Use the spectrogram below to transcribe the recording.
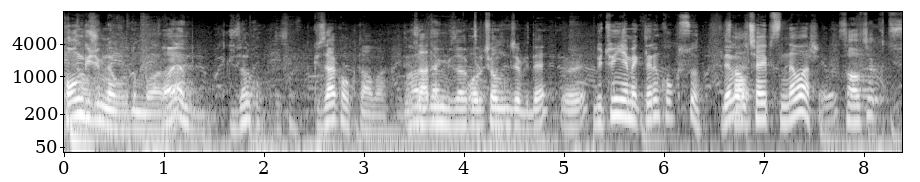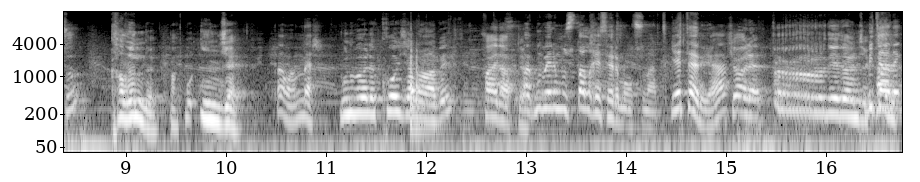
Son gücümle vurdum bu arada. Aynen. Güzel koktu. Güzel koktu ama. Harbiden Zaten güzel koktu. oruç olunca bir de böyle. Bütün yemeklerin kokusu. Değil mi? Salça hepsinde var. Salça kutusu kalındı. Bak bu ince. Tamam ver. Bunu böyle koyacaksın abi. Haydi Abdü. Bak bu benim ustalık eserim olsun artık. Yeter ya. Şöyle pırrrr diye dönecek. Bir Hadi.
